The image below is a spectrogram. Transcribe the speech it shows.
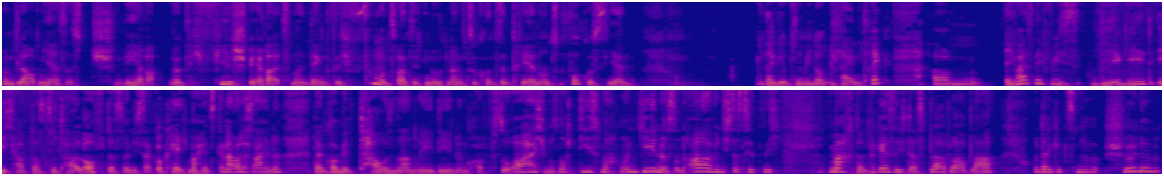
Und glaub mir, es ist schwerer, wirklich viel schwerer, als man denkt, sich 25 Minuten lang zu konzentrieren und zu fokussieren. Da gibt's nämlich noch einen kleinen Trick. Ähm, ich weiß nicht, wie es dir geht. Ich habe das total oft, dass wenn ich sage, okay, ich mache jetzt genau das eine, dann kommen mir tausend andere Ideen im Kopf. So, ah, oh, ich muss noch dies machen und jenes und ah, wenn ich das jetzt nicht mache, dann vergesse ich das, bla bla bla. Und da gibt's eine schöne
